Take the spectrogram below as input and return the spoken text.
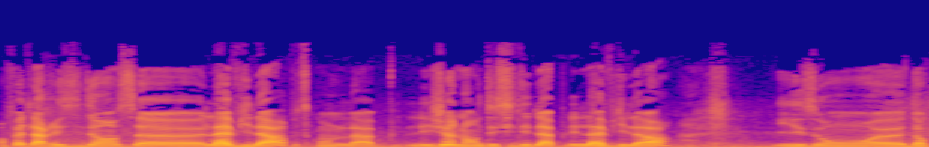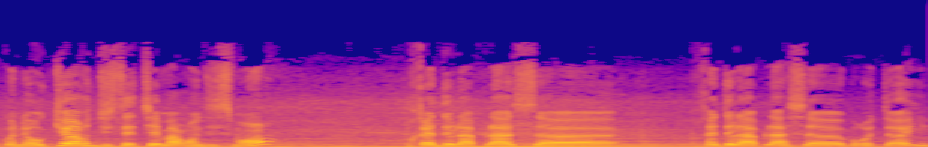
En fait, la résidence euh, La Villa, parce que les jeunes ont décidé de l'appeler La Villa. Ils ont, euh, donc on est au cœur du 7e arrondissement, près de la place, près de la place Breteuil.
